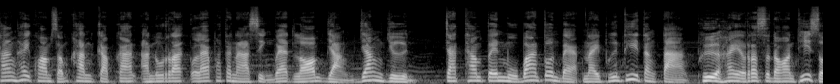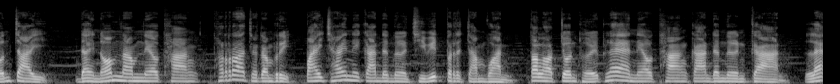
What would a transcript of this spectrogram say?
ทั้งให้ความสำคัญกับการอนุรักษ์และพัฒนาสิ่งแวดล้อมอย่างยั่งยืนจัดทำเป็นหมู่บ้านต้นแบบในพื้นที่ต่างๆ เพื่อให้รัษฎรที่สนใจ ได้น้อมนำแนวทางพระราชดำริไปใช้ในการดำเนินชีวิตประจำวัน ตลอดจนเผยแพร่แนวทางการดำเนินการ และ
